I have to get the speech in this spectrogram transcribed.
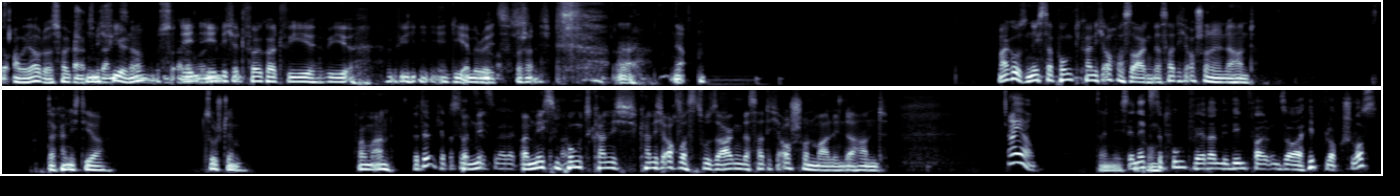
Doch. Aber ja, du hast halt nicht viel, ne? Ist ähn, aber- ähnlich entvölkert wie, wie, wie die Emirates wahrscheinlich. Ah, ja. Markus, nächster Punkt kann ich auch was sagen. Das hatte ich auch schon in der Hand. Da kann ich dir zustimmen. Fang mal an. Bitte? Ich habe das Beim, jetzt leider gerade beim nächsten verstanden. Punkt kann ich, kann ich auch was zu sagen. Das hatte ich auch schon mal in der Hand. Ah ja, Dein nächster der nächste Punkt. Punkt wäre dann in dem Fall unser Hip-Block-Schloss.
